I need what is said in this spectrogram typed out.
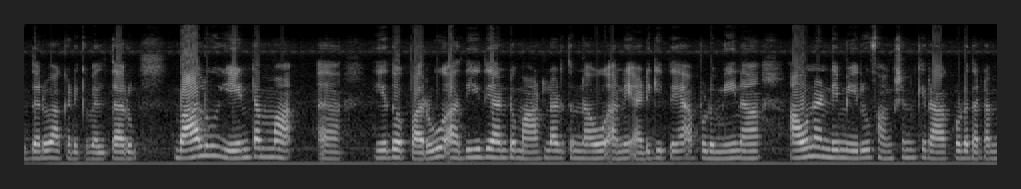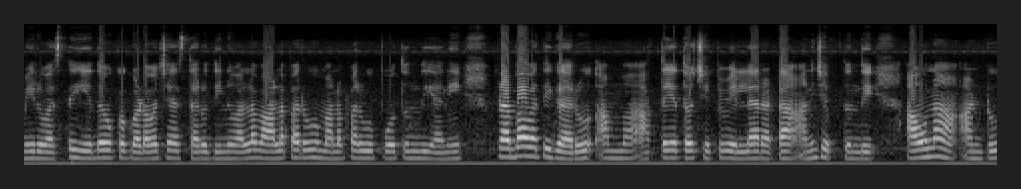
ఇద్దరు అక్కడికి వెళ్తారు. బాలు ఏంటమ్మా ఏదో పరువు అది ఇది అంటూ మాట్లాడుతున్నావు అని అడిగితే అప్పుడు మీనా అవునండి మీరు ఫంక్షన్కి రాకూడదట. మీరు వస్తే ఏదో ఒక గొడవ చేస్తారు. దీనివల్ల వాళ్ళ పరువు మన పరువు పోతుంది అని ప్రభావతి గారు అమ్మ అత్తయ్యతో చెప్పి వెళ్ళారట అని చెప్తుంది. అవునా? అంటూ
